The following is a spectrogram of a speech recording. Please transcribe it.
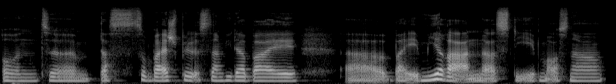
Und ähm, das zum Beispiel ist dann wieder bei, äh, bei Emira anders, die eben aus einer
